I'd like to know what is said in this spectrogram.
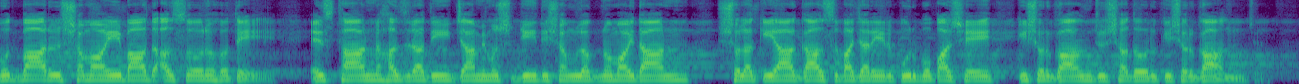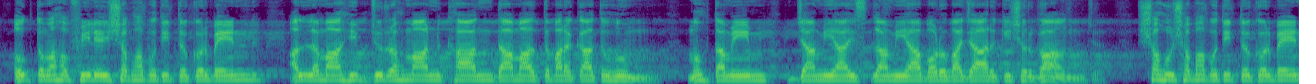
বুধবার সময় বাদ আসর হতে স্থান হজরাদি জামে মসজিদ সংলগ্ন ময়দান সোলাকিয়া গাছ বাজারের পূর্ব পাশে কিশোরগঞ্জ সদর কিশোরগঞ্জ। উক্ত মাহফিলে সভাপতিত্ব করবেন আল্লামা হিবজুর রহমান খান দামাত বারাকাতুহুম, মুহতামিম জামিয়া ইসলামিয়া বড়বাজার কিশোরগঞ্জ। সহ সভাপতিত্ব করবেন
